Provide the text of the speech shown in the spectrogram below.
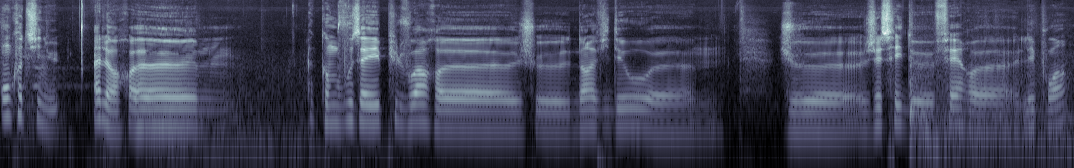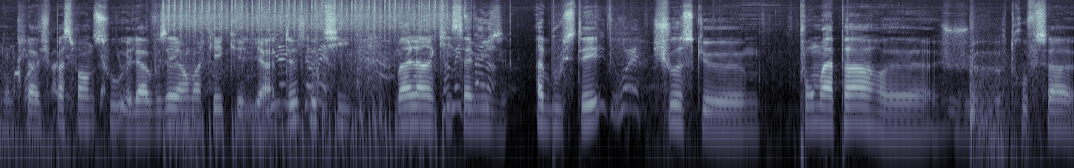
On, continue. Alors, euh, comme vous avez pu le voir je, dans la vidéo, je j'essaye de faire les points. Donc là, je passe par en dessous et là, vous avez remarqué qu'il y a deux petits malins qui s'amusent à booster. Chose que pour ma part, euh, je trouve ça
